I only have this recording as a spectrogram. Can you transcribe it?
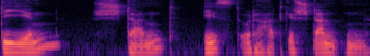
Stehen, stand, ist oder hat gestanden.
